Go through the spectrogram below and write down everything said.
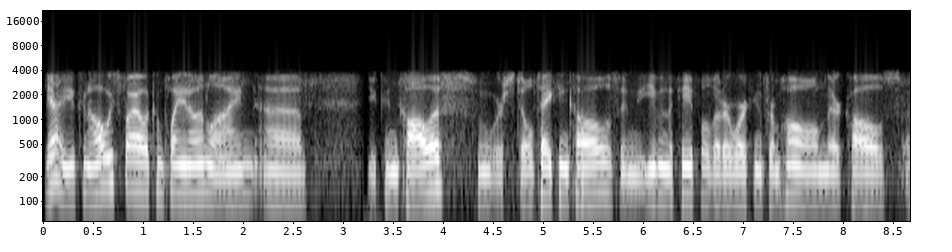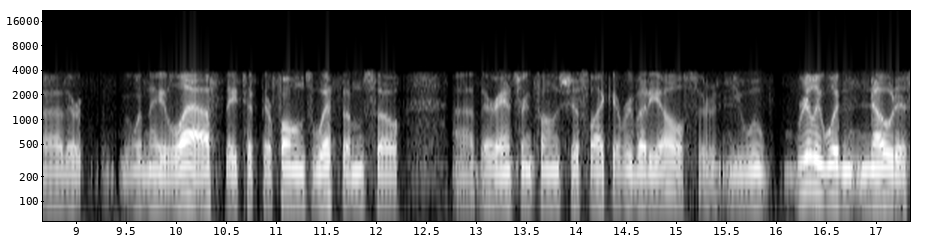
Yeah, you can always file a complaint online. Uh, you can call us. We're still taking calls, and even the people that are working from home, their calls, uh, their when they left, they took their phones with them, so uh, they're answering phones just like everybody else. Or you really wouldn't notice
